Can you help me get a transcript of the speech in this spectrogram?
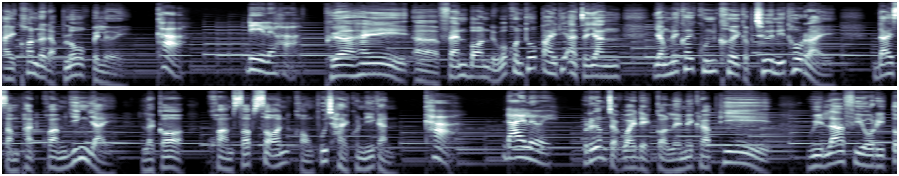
ไอคอนระดับโลกไปเลยๆค่ะ ดีเลยค่ะ เพื่อให้เอ่อแฟนบอลหรือว่าคนทั่วไปที่อาจจะยังยังไม่ค่อยคุ้นเคยกับชื่อนี้เท่าไหร่ ได้สัมผัสความยิ่งใหญ่ แล้วก็ความซับซ้อนของผู้ชายคนนี้กัน ค่ะ ได้เลย เริ่มจากวัยเด็กก่อนเลยไหมครับที่วิลล่าฟิโอริโต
